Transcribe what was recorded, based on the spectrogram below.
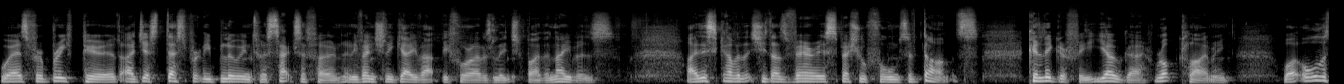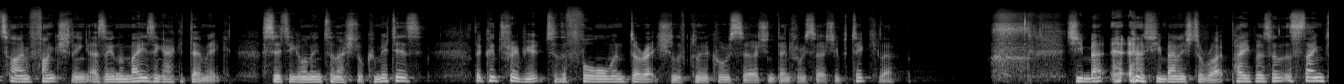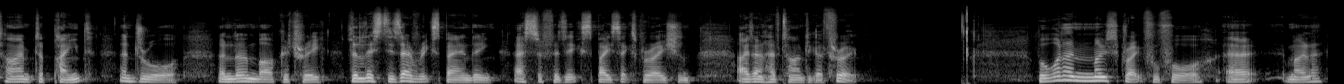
whereas for a brief period I just desperately blew into a saxophone and eventually gave up before I was lynched by the neighbours. I discovered that she does various special forms of dance, calligraphy, yoga, rock climbing, while all the time functioning as an amazing academic sitting on international committees that contribute to the form and direction of clinical research and dental research in particular. She, ma she managed to write papers and at the same time to paint and draw and learn marquetry. The list is ever expanding astrophysics, space exploration. I don't have time to go through. But what I'm most grateful for, uh, Mona,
